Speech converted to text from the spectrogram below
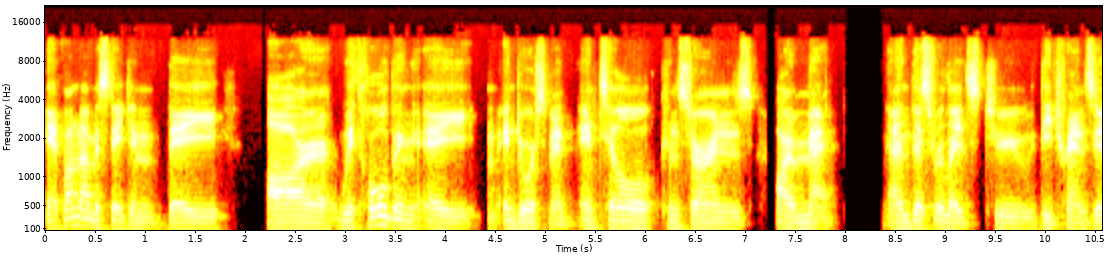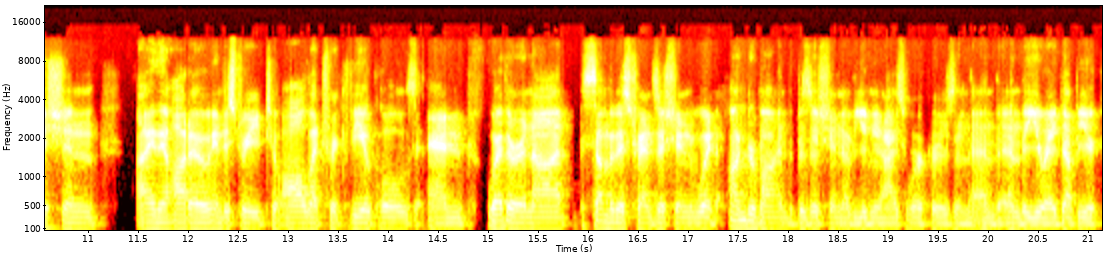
If I'm not mistaken, they are withholding a um, endorsement until concerns are met. And this relates to the transition in the auto industry to all electric vehicles and whether or not some of this transition would undermine the position of unionized workers and, and, and the UAW.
